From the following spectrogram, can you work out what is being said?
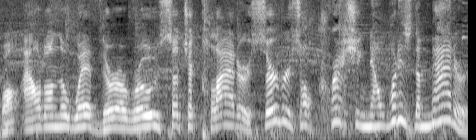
While out on the web there arose such a clatter, servers all crashing. Now, what is the matter?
